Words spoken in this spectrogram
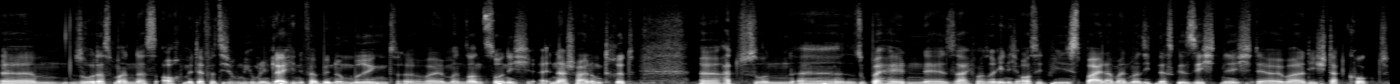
ähm, so dass man das auch mit der Versicherung nicht unbedingt gleich in die Verbindung bringt, äh, weil man sonst so nicht in Erscheinung tritt äh, hat so einen äh, Superhelden, der, sag ich mal, so ähnlich aussieht wie Spider-Man. Man sieht das Gesicht nicht, der über die Stadt guckt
